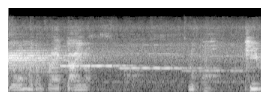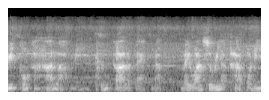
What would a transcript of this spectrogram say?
โยมไม่ต้องแปลกใจหรอกลูกพ่อชีวิตของทหารเหล่านี้ถึงการละแตกดับในวันสุริยคราพอดี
